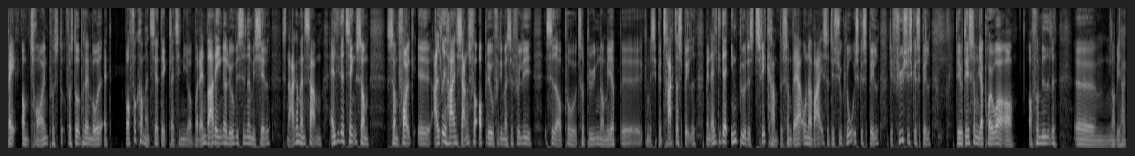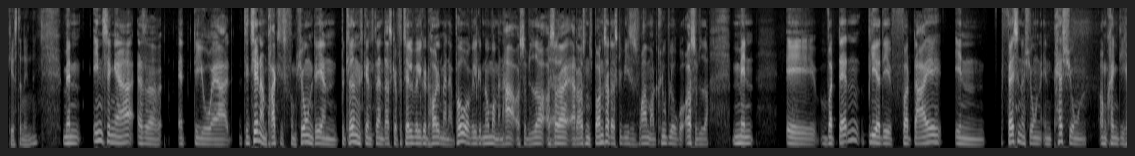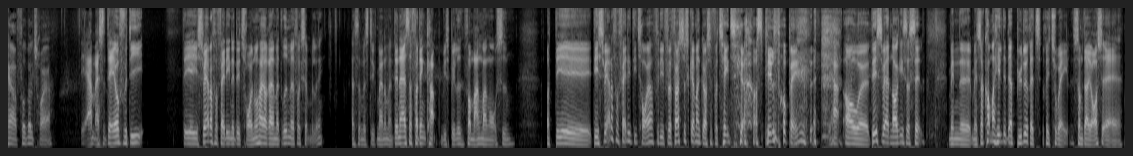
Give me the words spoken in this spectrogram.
bag om trøjen, forstået på den måde, at Hvorfor kom han til at dække Platini op? Hvordan var det egentlig at løbe ved siden af Michel? Snakker man sammen? Alle de der ting, som, som folk øh, aldrig har en chance for at opleve, fordi man selvfølgelig sidder op på tribunen og mere øh, kan man sige, betragter spillet. Men alle de der indbyrdes tvekampe, som der er undervejs, og det psykologiske spil, det fysiske spil, det er jo det, som jeg prøver at, at formidle, øh, når vi har gæsterne inde. Ikke? Men en ting er, altså at det jo er, det tjener en praktisk funktion. Det er en beklædningsgenstand, der skal fortælle, hvilket hold man er på, og hvilket nummer man har, osv. Og, så og ja. så er der også en sponsor, der skal vises frem, og et klublogo, osv. Men øh, hvordan bliver det for dig en fascination, en passion omkring de her fodboldtrøjer? Jamen altså, det er jo fordi, det er svært at få fat i en af det trøjer. Nu har jeg Real Madrid med, for eksempel, ikke? Altså med Steve Mannerman. Den er altså for den kamp, vi spillede for mange, mange år siden. Og det, det er svært at få fat i de trøjer, fordi for det første skal man gøre sig fortjent til at spille på banen. ja. Og øh, det er svært nok i sig selv. Men, øh, men så kommer hele det der bytteritual, som der jo også er,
